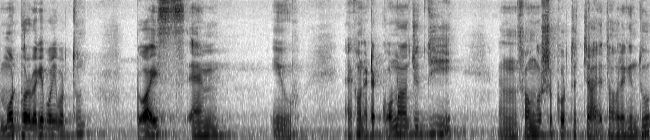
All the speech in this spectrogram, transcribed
মোট ভরবেগে পরিবর্তন টোয়াইস এম ইউ এখন একটা কণা যদি সংঘর্ষ করতে চায়, তাহলে কিন্তু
